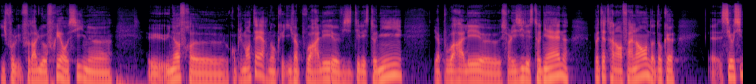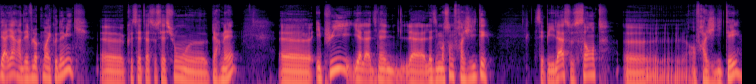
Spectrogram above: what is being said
il, faudra lui offrir aussi une, une offre euh, complémentaire. Donc il va pouvoir aller euh, visiter l'Estonie, il va pouvoir aller euh, sur les îles estoniennes, peut-être aller en Finlande. Donc c'est aussi derrière un développement économique que cette association permet. et puis il y a la, dimension de fragilité. Ces pays-là se sentent en fragilité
